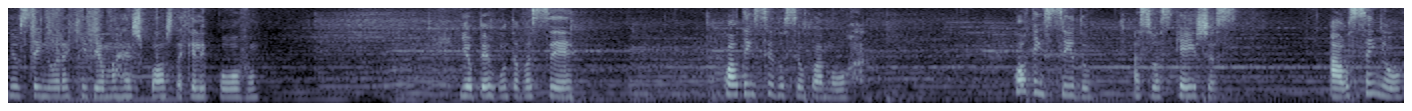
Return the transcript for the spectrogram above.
E o Senhor aqui deu uma resposta àquele povo. E eu pergunto a você: qual tem sido o seu clamor? Qual tem sido as suas queixas ao Senhor?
